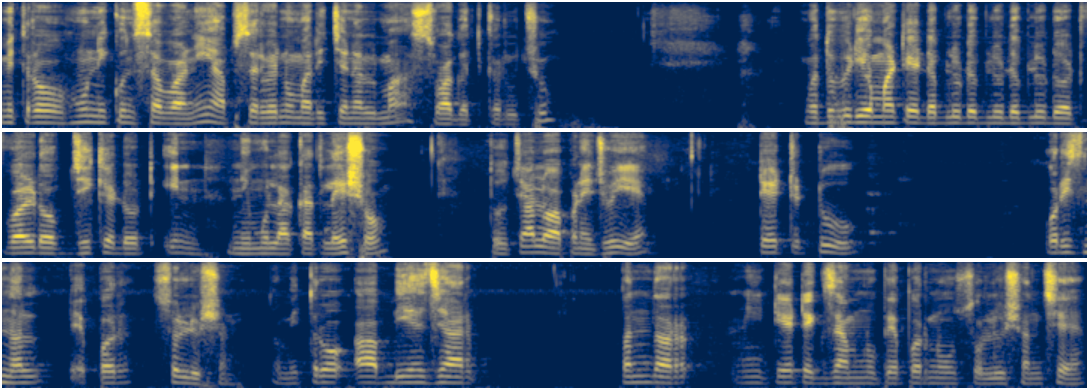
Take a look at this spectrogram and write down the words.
મિત્રો, હું નિકુંજ સવાણી, આપ સર્વેનું મારી ચેનલમાં સ્વાગત કરું છું. વધુ વીડિયો માટે W W W dot world of GK dot ઇનની મુલાકાત લેશો. તો ચાલો આપણે જોઈએ TET two original paper solution. તો મિત્રો, આ બે હજાર પંદરની ટેટ એક્ઝામનું પેપરનું સોલ્યુશન છે.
